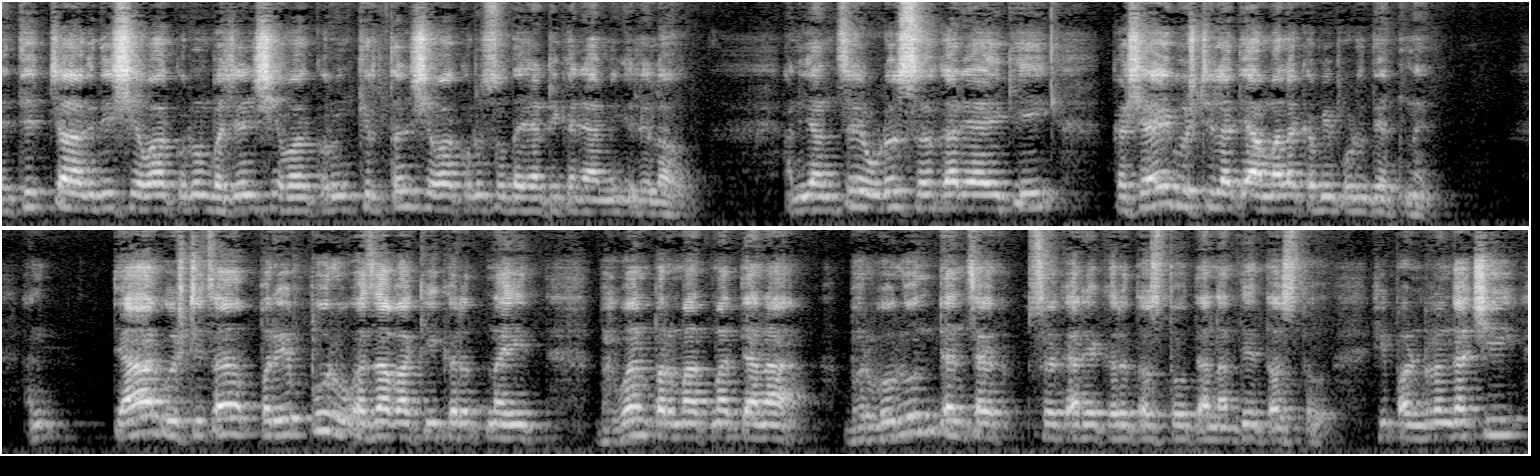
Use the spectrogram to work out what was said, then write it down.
यथेच्छा अगदी सेवा करून भजन सेवा करून कीर्तन सेवा करून सुद्धा या ठिकाणी आम्ही गेलेलो आहोत. आणि यांचं एवढं सहकार्य आहे की कशाही गोष्टीला ते आम्हाला कमी पडू देत नाही आणि त्या गोष्टीचा परिपूर वजाबाकी करत नाहीत. भगवान परमात्मा त्यांना भरभरून त्यांचा सहकार्य करत असतो त्यांना देत असतो. ही पांडुरंगाची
